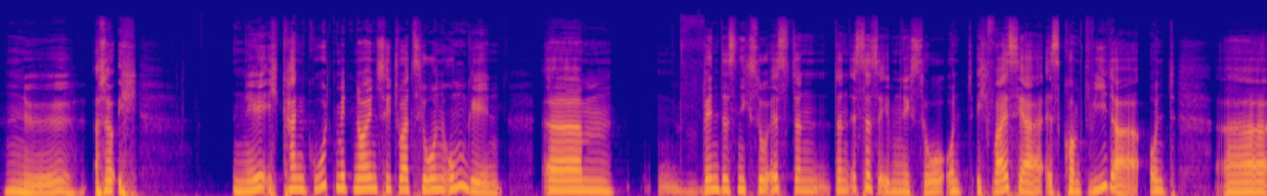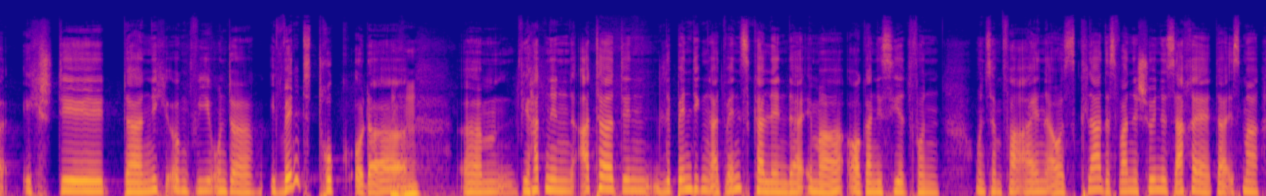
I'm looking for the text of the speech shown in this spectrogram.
Nö. Also ich, nee, ich kann gut mit neuen Situationen umgehen. Ähm, wenn das nicht so ist, dann, dann ist das eben nicht so. Und ich weiß ja, es kommt wieder und äh, ich stehe da nicht irgendwie unter Eventdruck oder Mhm. Ähm, wir hatten in Atta den lebendigen Adventskalender immer organisiert von unserem Verein aus. Klar, das war eine schöne Sache. Da ist man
